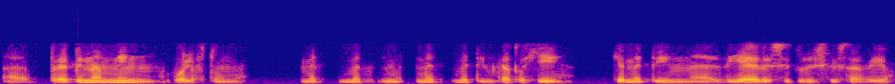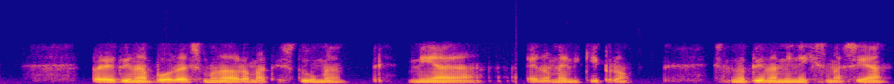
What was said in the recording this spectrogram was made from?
Ε, πρέπει να μην βολευτούμε με, με, με, με, την κατοχή και με την ε, διαίρεση του νησιού στα δύο. Πρέπει να μπορέσουμε να οραματιστούμε μια ενωμένη Κύπρο στην οποία να μην έχει σημασία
